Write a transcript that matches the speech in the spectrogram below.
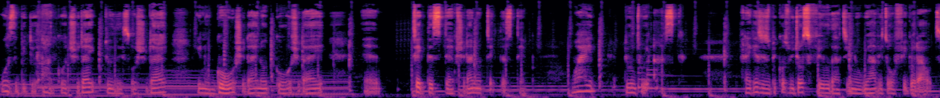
what's the big deal? Ah, God, should I do this or should I, you know, go? Should I not go? Should I uh, take this step? Should I not take this step? Why don't we ask? And I guess it's because we just feel that you know we have it all figured out.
